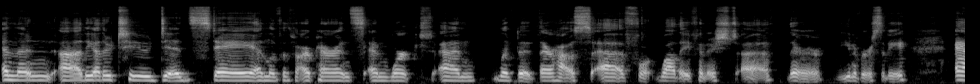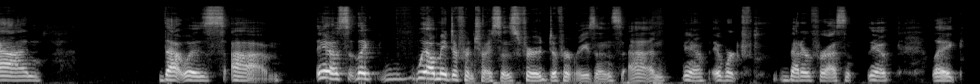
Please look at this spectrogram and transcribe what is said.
and then uh, the other two did stay and live with our parents and worked and lived at their house uh, for while they finished uh, their university, and that was um, you know so, like we all made different choices for different reasons, and you know it worked better for us, you know like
